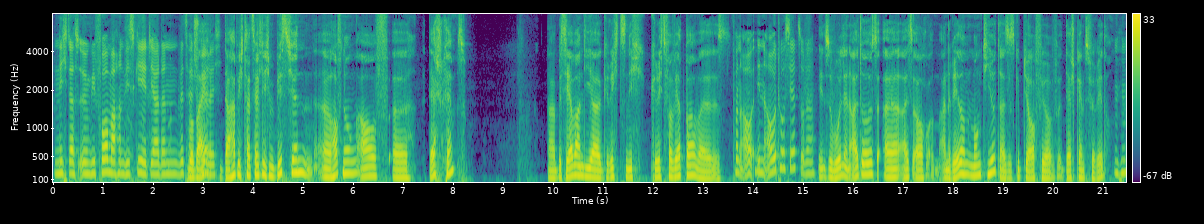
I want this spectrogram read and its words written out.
nicht das irgendwie vormachen, wie es geht, ja, dann wird es halt Wobei, schwierig. da habe ich tatsächlich ein bisschen äh, Hoffnung auf äh, Dashcams. Bisher waren die ja gerichts nicht gerichtsverwertbar, weil es Von Au in Autos jetzt, oder? in, sowohl in Autos äh, als auch an Rädern montiert. Also es gibt ja auch für, für Dashcams für Räder. Mhm.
